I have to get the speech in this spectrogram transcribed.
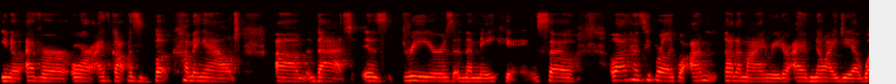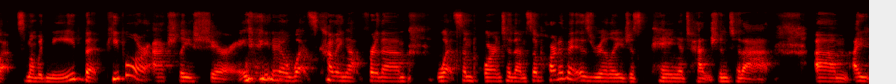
you know ever or i've got this book coming out um, that is three years in the making. So a lot of times people are like well i'm not a mind reader. I have no idea what someone would need but people are actually sharing you know what's coming up for them what's important to them. So part of it is really just paying attention to that. Um, i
